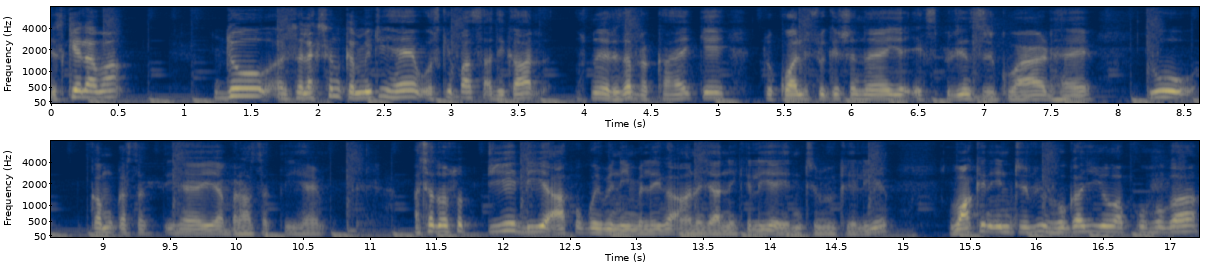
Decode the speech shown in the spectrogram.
इसके अलावा जो सिलेक्शन कमेटी है, उसके पास अधिकार, उसने रिज़र्व रखा है कि जो क्वालिफिकेशन है या एक्सपीरियंस रिक्वायर्ड है वो कम कर सकती है या बढ़ा सकती है। अच्छा दोस्तों टी ए डी आपको कोई भी नहीं मिलेगा आने जाने के लिए इंटरव्यू के लिए। वॉक इन इंटरव्यू होगा जी, जो आपको होगा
